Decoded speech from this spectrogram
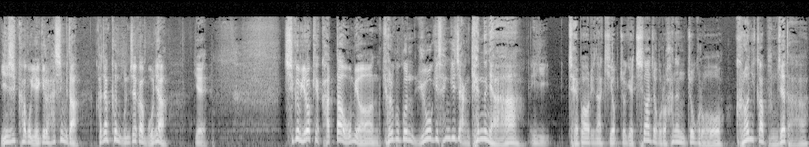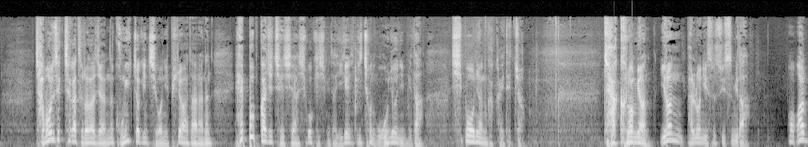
인식하고 얘기를 하십니다. 가장 큰 문제가 뭐냐? 예. 지금 이렇게 갔다 오면 결국은 유혹이 생기지 않겠느냐. 이 재벌이나 기업 쪽에 친화적으로 하는 쪽으로. 그러니까 문제다. 자본 색채가 드러나지 않는 공익적인 지원이 필요하다라는 해법까지 제시하시고 계십니다. 이게 2005년입니다. 15년 가까이 됐죠. 자, 그러면 이런 반론이 있을 수 있습니다. 어, 아,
